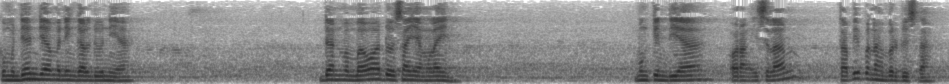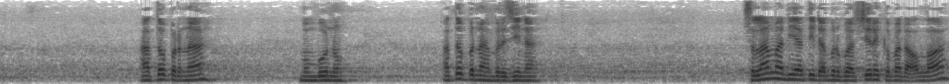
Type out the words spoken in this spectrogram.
Kemudian dia meninggal dunia. Dan membawa dosa yang lain. Mungkin dia orang Islam Tapi pernah berdusta. Atau pernah Membunuh. Atau pernah berzina Selama dia tidak berbuat syirik kepada Allah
